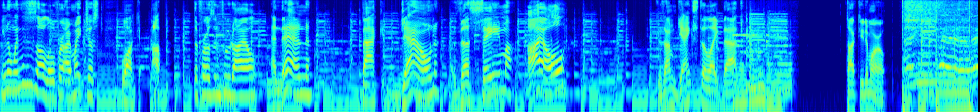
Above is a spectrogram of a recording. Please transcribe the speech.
You know, when this is all over, I might just walk up the frozen food aisle and then back down the same aisle. Because I'm gangsta like that. Talk to you tomorrow. When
